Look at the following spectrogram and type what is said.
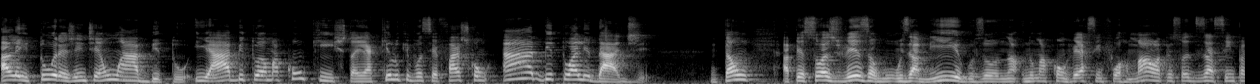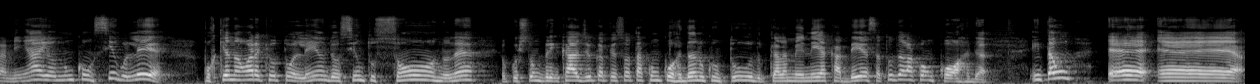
A leitura, gente, é um hábito e hábito é uma conquista, é aquilo que você faz com habitualidade. Então, a pessoa, às vezes, alguns amigos ou numa conversa informal, a pessoa diz assim para mim: Ah, eu não consigo ler porque na hora que eu tô lendo eu sinto sono, né? Eu costumo brincar, digo que a pessoa está concordando com tudo, porque ela meneia a cabeça, tudo ela concorda. Então, é, é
